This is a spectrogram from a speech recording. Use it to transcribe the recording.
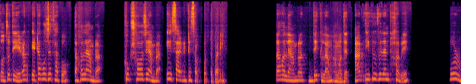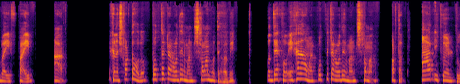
তো যদি এটা এটা বুঝে থাকো, তাহলে আমরা খুব সহজে আমরা এই সার্কিটটি সলভ করতে পারি। তাহলে আমরা দেখলাম আমাদের আর ইকুইভ্যালেন্ট হবে ফোর বাই ফাইভ আর এখানে শর্ত হলো প্রত্যেকটা রোধের মান সমান হতে হবে। তো দেখো এখানে আমার প্রত্যেকটা রোধের মান সমান, অর্থাৎ আর ইকুয়াল টু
